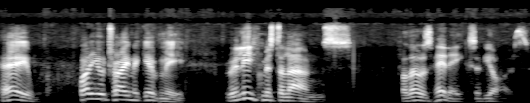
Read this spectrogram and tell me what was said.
Hey, what are you trying to give me? Relief, Mr. Lowndes, for those headaches of yours.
